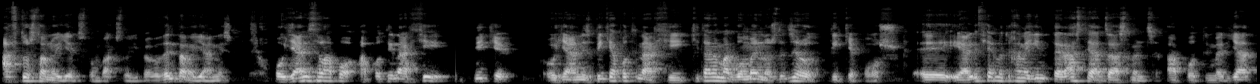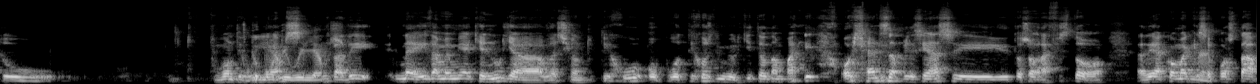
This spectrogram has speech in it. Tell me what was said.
αυτός ήταν ο ηγέτης των Bucks στο γήπεδο, δεν ήταν ο Γιάννης. Ο Γιάννης, θέλω να πω, από την αρχή μπήκε ο Γιάννης μπήκε από την αρχή και ήταν μαγκωμένο. Δεν ξέρω τι και πώς. Ε, η αλήθεια είναι ότι είχαν γίνει τεράστια adjustments από τη μεριά του, του Monty Williams. Δηλαδή, ναι, είδαμε μια καινούρια βερσιόν του τείχου, όπου ο τείχος δημιουργείται όταν πάει ο Γιάννης να πλησιάσει το ζωγραφιστό. Δηλαδή, ακόμα και ναι. σε post-up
